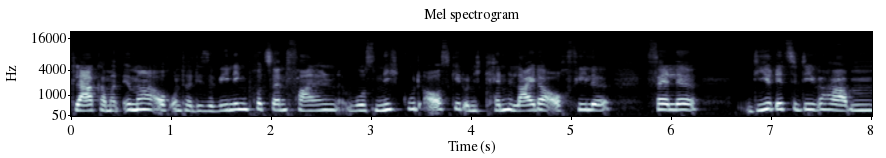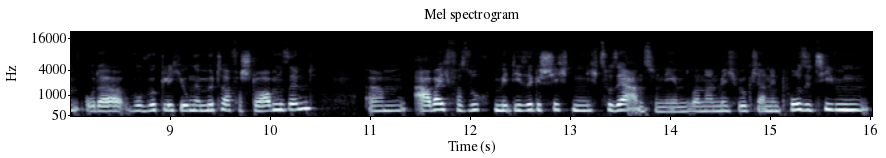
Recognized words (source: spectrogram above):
Klar kann man immer auch unter diese wenigen Prozent fallen, wo es nicht gut ausgeht. Und ich kenne leider auch viele Fälle, die Rezidive haben oder wo wirklich junge Mütter verstorben sind. Ähm, aber ich versuche mir diese Geschichten nicht zu sehr anzunehmen, sondern mich wirklich an den positiven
